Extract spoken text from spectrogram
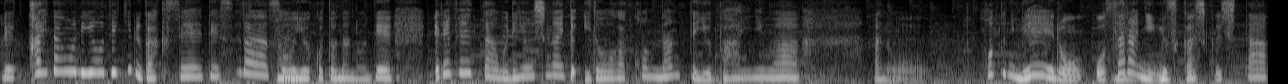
で階段を利用できる学生ですらそういうことなので、はい、エレベーターを利用しないと移動が困難っていう場合にはあの本当に迷路をさらに難しくした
